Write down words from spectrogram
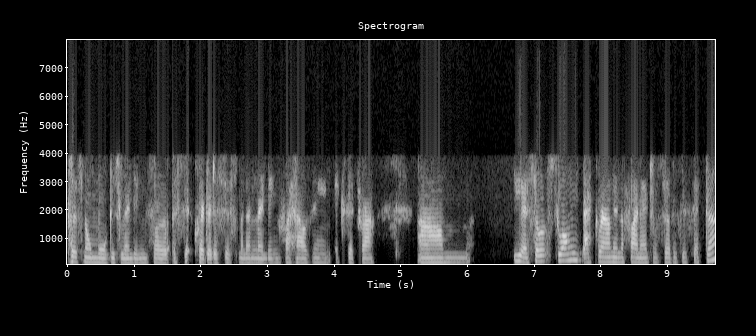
personal mortgage lending, so credit assessment and lending for housing, etc. Um, yeah, so a strong background in the financial services sector.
